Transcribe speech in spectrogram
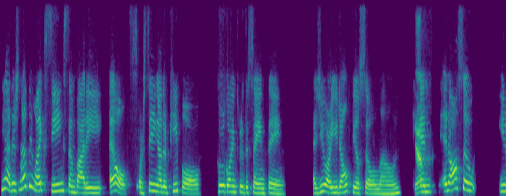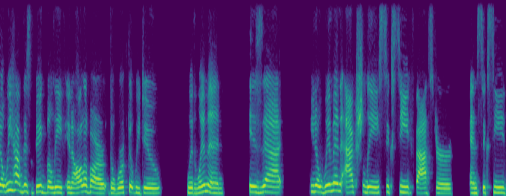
yeah, there's nothing like seeing somebody else or seeing other people who are going through the same thing as you are. You don't feel so alone. Yep. And and also, you know, we have this big belief in all of our the work that we do with women is that you know women actually succeed faster and succeed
